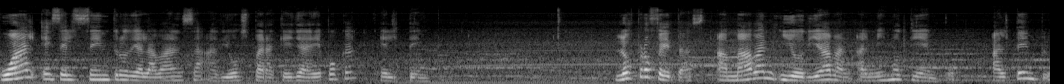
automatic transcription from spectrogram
¿Cuál es el centro de alabanza a Dios para aquella época? El templo. Los profetas amaban y odiaban al mismo tiempo al templo.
